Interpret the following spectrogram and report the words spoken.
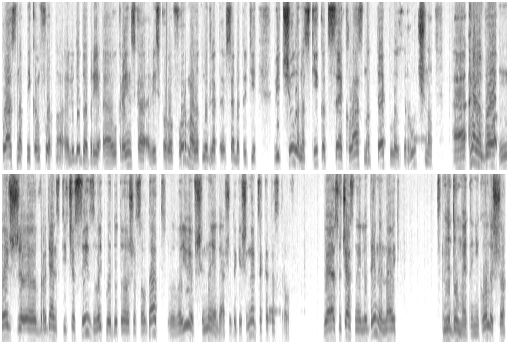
класно і комфортно. Люди добрі, е, українська військова форма. От ми для себе тоді відчули, наскільки це класно, тепло, зручно. Е, Бо ми ж е, в радянські часи звикли до того, що солдат воює в шинелі. А що таке шинель? Це катастрофа. Для сучасної людини навіть не думайте ніколи, що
